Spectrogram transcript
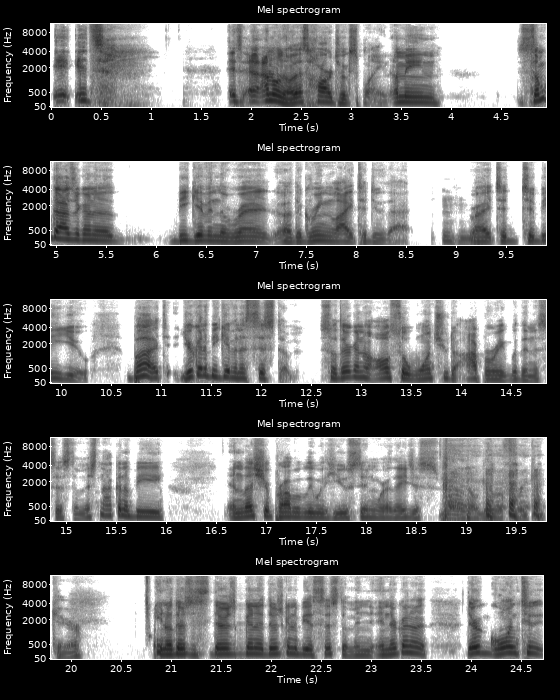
It, it's, it's. I don't know. That's hard to explain. I mean, some guys are gonna be given the red, uh, the green light to do that, Mhm. right? To to be you, but you're gonna be given a system. So they're going to also want you to operate within the system. It's not going to be, unless you're probably with Houston where they just really don't give a freaking care. You know, there's a, there's gonna there's gonna be a system, and and they're gonna they're going to.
